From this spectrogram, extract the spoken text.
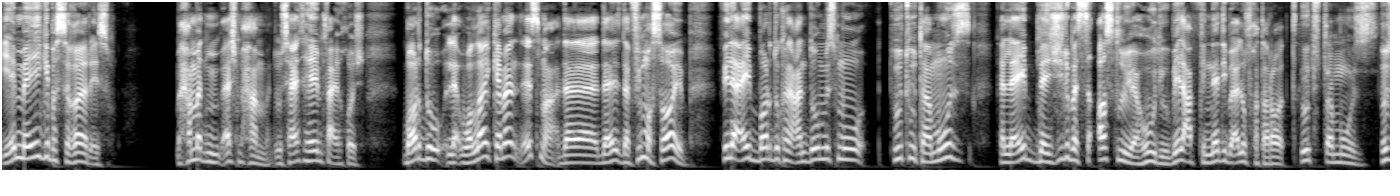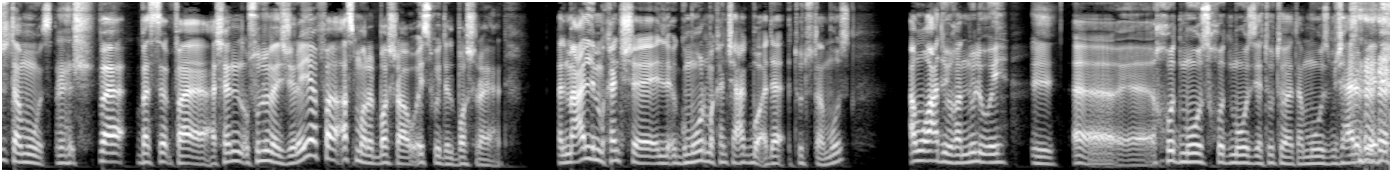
يا إما يجي بس يغير اسمه. محمد ما يبقاش محمد وساعتها ينفع يخش. برضو لا والله كمان اسمع ده ده ده في مصايب. في لعيب برضو كان عندهم اسمه توتو تاموز كان لعيب نيجيري بس أصله يهودي وبيلعب في النادي بقاله فترات. توتو تموز توتو تاموز. ماشي. فبس فعشان أصوله نيجيرية فأسمر البشرة أو أسود البشرة يعني. فالمعلم ما كانش الجمهور ما كانش عاجبه أداء توتو تاموز. قاموا قعدوا يغنوا له إيه؟ إيه. آه خد موز خد موز يا توتو يا تموز مش عارف إيه.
